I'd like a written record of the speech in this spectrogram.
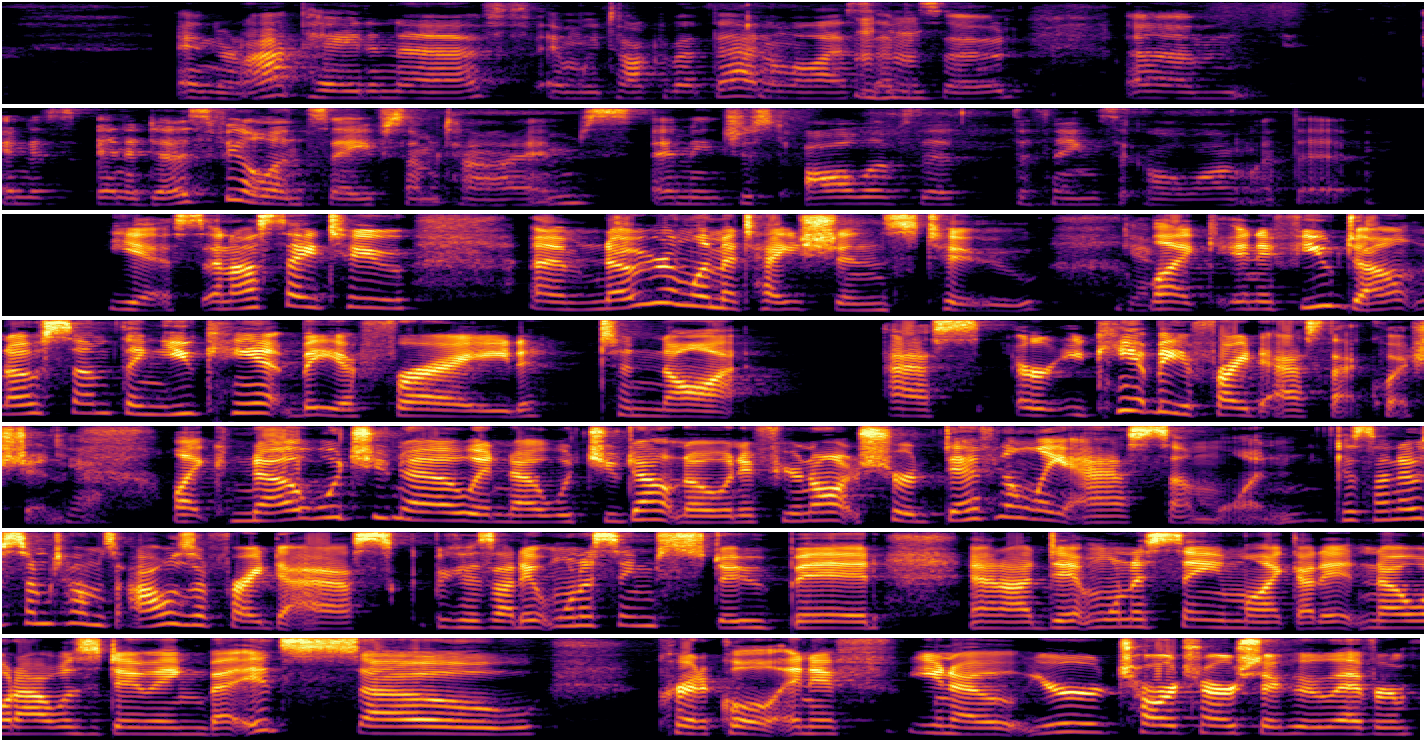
and they're not paid enough. And we talked about that in the last episode. Um, and it's and it does feel unsafe sometimes. I mean, just all of the the things that go along with it. Yes, and I say too, um, know your limitations too. Yeah. Like, and if you don't know something, you can't be afraid to not ask, or you can't be afraid to ask that question. Yeah. Like, know what you know and know what you don't know. And if you're not sure, definitely ask someone. Because I know sometimes I was afraid to ask because I didn't want to seem stupid and I didn't want to seem like I didn't know what I was doing. But it's so critical. And if, you know, your charge nurse or whoever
